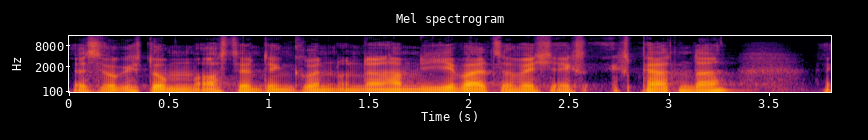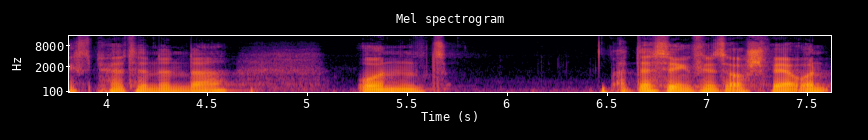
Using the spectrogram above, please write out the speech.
ist wirklich dumm aus den, den Gründen. Und dann haben die jeweils irgendwelche Ex Experten da, Expertinnen da. Und deswegen finde ich es auch schwer und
